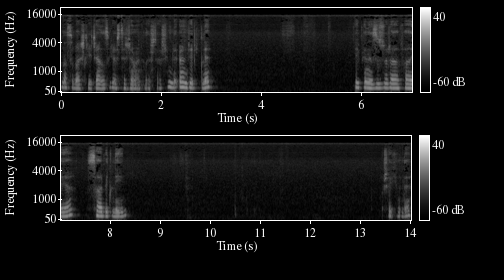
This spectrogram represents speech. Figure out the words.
nasıl başlayacağınızı göstereceğim arkadaşlar. Şimdi öncelikle ipinizi zürafaya sabitleyin. Bu şekilde.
